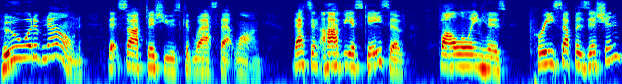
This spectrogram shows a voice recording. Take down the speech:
Who would have known that soft tissues could last that long? That's an obvious case of following his presupposition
